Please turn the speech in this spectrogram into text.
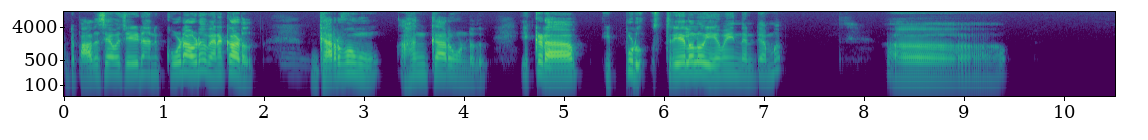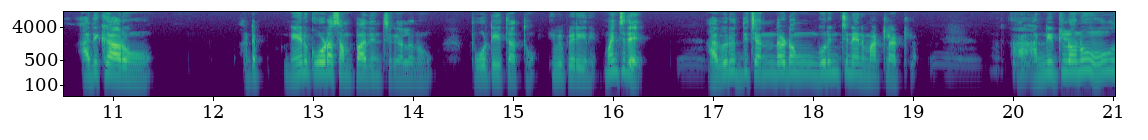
అంటే పాదసేవ చేయడానికి కూడా ఆవిడ వెనకాడదు. గర్వము అహంకారం ఉండదు. ఇక్కడ ఇప్పుడు స్త్రీలలో ఏమైందంటే అమ్మ అధికారం అంటే నేను కూడా సంపాదించగలను పోటీతత్వం ఇవి పెరిగినాయి. మంచిదే. అభివృద్ధి చెందడం గురించి నేను. ఆ, అన్నిట్లోనూ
